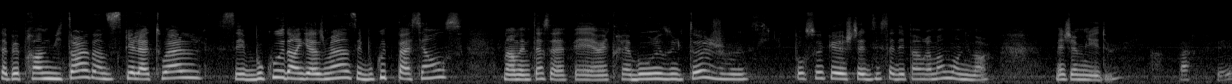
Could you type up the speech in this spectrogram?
ça peut prendre 8 heures, tandis que la toile, c'est beaucoup d'engagement, c'est beaucoup de patience, mais en même temps, ça fait un très beau résultat. Je pour ça que je te dis, ça dépend vraiment de mon humeur. Mais j'aime les deux. Parfait.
